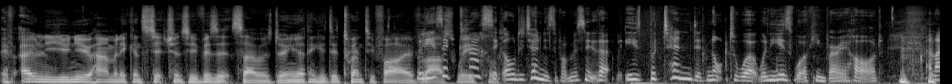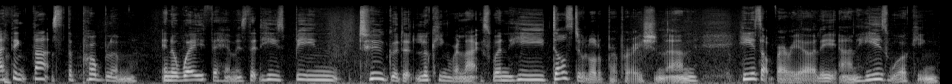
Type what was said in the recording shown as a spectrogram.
"If only you knew how many constituency visits I was doing. I think he did 25 Well, last he's a classic or- old Etonian, the problem, isn't it? That he's pretended not to work when he is working very hard. and I think that's the problem in a way for him is that he's been too good at looking relaxed when he does do a lot of preparation and he is up very early and he is working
